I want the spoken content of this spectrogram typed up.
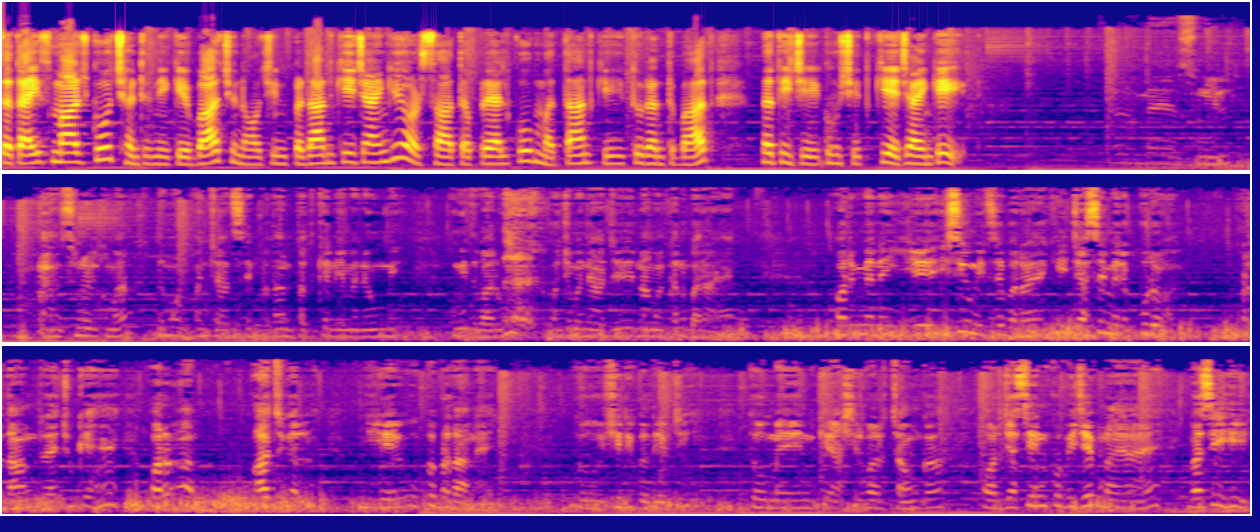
27 मार्च को छंटनी के बाद चुनाव चिन्ह प्रदान किए जाएँगे और 7 अप्रैल को मतदान के तुरंत बाद नतीजे घोषित किए जाएँगे। सुनील कुमार, दमोह पंचायत से प्रधान पद के लिए मैंने उम्मीदवार हूँ और जो मैंने आज नामांकन भरा है। और मैंने ये इसी उम्मीद से भरा है कि जैसे मेरे पूर्व प्रधान रह चुके हैं और अब आजकल ये उप प्रधान है तो श्री बलदेव जी तो मैं इनके आशीर्वाद चाहूँगा और जैसे इनको विजय बनाया है, वैसे ही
